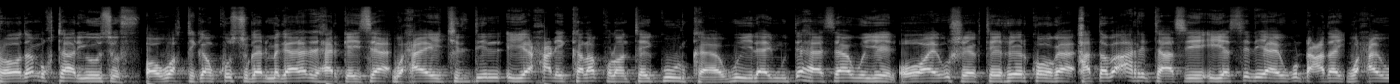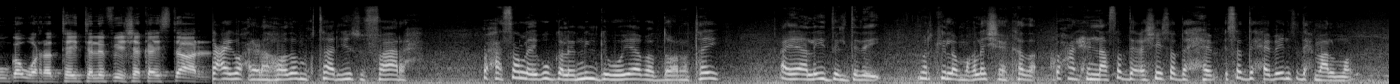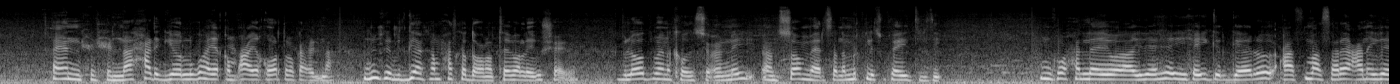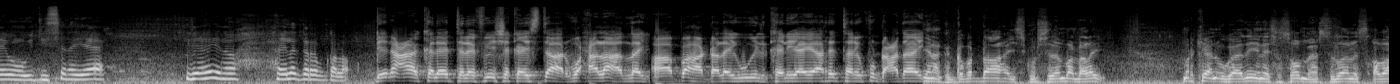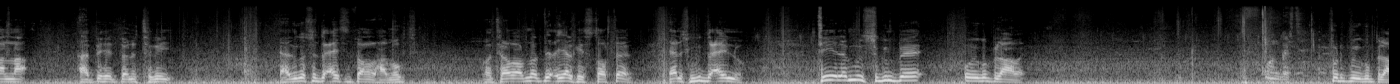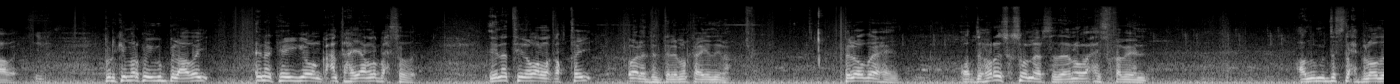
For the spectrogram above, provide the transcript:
rooda mukhtaar yuusuf oo wakhtigan ku sugan magaalada hargeysa waxa ay jildil iyo xadhig kala kulantay guurka wiil ay muddahaa saawayeen oo ay u sheegtay reerkooga. Haddaba arrintaasi iyo sidii ay ugu dhacday waxay uga warantay telefishinka star. Magacayga waxaa ladhaha hoodo mukhtaar yuusuf faarax. Waxaasan laygu galay nin gabooyaabaad doonatay ayaa lai deldelay markii la maqlay sheekada. Waxaan xidhnaa saddex cishay saddex habeen saddex maalmood ayaan xidhxidhnaa xadhig iyo lagu haya qamcaha iyo qoortaba ka xidhnaa. Ninka midgaanka maxaad ka doonatay baa laygu sheegay. Bilood bayna ka wada soconay aan soo meersanay markii laysku kaya diiday ninka waxaan leeyahay walaa ilaahay hay gargaaro caafimaad sareecana ilaahay waan weydiisanayaa. Ilaahayna hayla garab galo. Dhinaca kale telefishinka star waxaa la hadlay aabbaha dhalay wiilkani ay arrintani ku dhacday. Inanka gabadha ah ay isguursadeen baa dhalay. Markii aan ogaaday inaysa soo mehersadaan isqabaanna aabbaheed baan u tegey adigoo soo ducaysid baan lahaa moogta oo tira warmadii ciyaalka istoorteen. Yaan iskugu ducayno. Tii lamuu sugin bee uu igu bilaabay. Bur buu igu bilaabay. Burkii markuu igu bilaabay inankaygii oon gacanta hayaan la baxsaday. Inantiina waa la qabtay waa la deldelay markaa iyadiina. Bilow bay ahayd. Oo hore isku soo meersadeenoo waxay isqabeen aduu muddo saddex bilood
